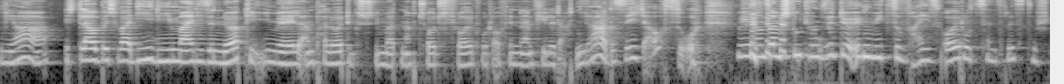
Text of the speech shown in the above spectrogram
Ja, ich glaube, ich war die, die mal diese Nörkel-E-Mail an ein paar Leute geschrieben hat nach George Floyd, woraufhin dann viele dachten, ja, das sehe ich auch so. Wir in unserem Studium sind ja irgendwie zu weiß, eurozentristisch.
